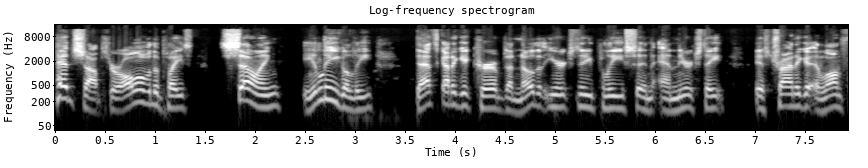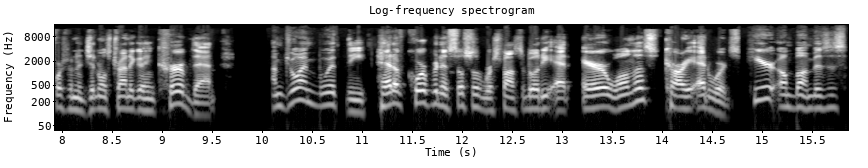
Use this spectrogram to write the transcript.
head shops are all over the place selling illegally. That's got to get curbed. I know that New York City Police and, and New York State is trying to get, and law enforcement in general is trying to go and curb that. I'm joined with the head of corporate and social responsibility at Ayr Wellness, Khari Edwards. Here on Blunt Business,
